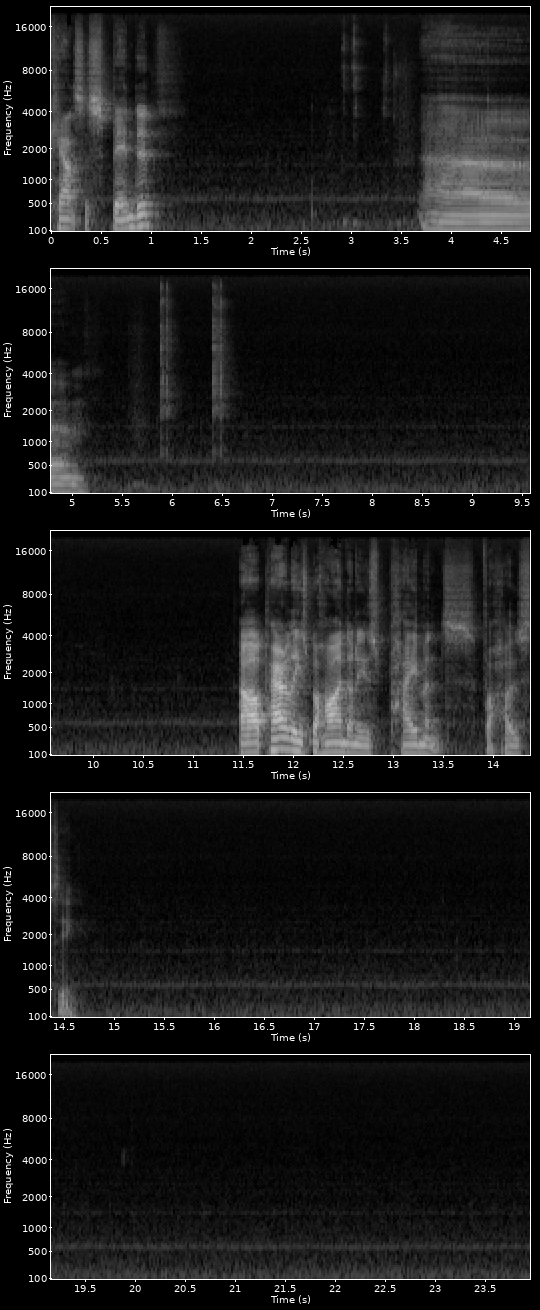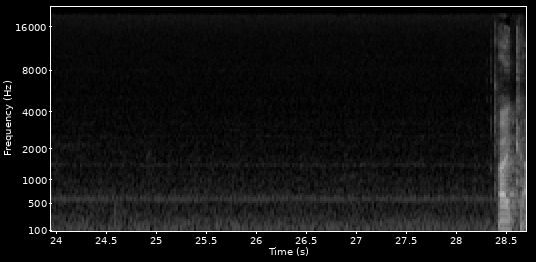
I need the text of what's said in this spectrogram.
Account suspended. Um, oh, apparently he's behind on his payments for hosting. Okay.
